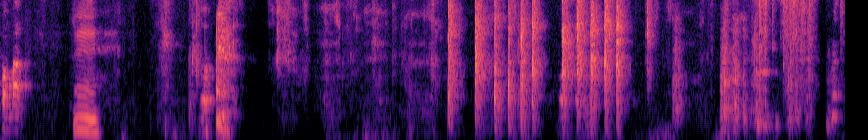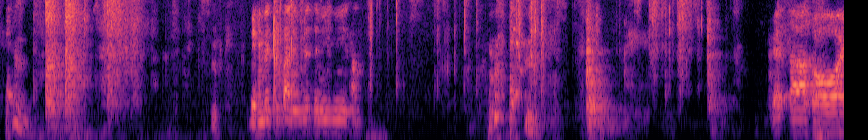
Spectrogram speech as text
ท่องบ้างอืม เดี๋ยวให้แม่ที่บ้านเดี๋ยวแม่จะมีมีทำเวตาซอย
